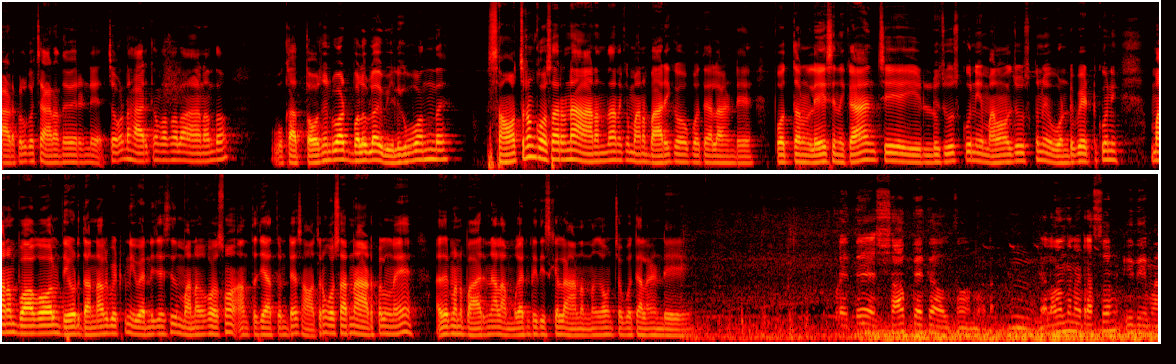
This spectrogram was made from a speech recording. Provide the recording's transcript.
ఆడపిల్లకి వచ్చి ఆనందం వేరండి. చూడండి హారిక మసాలా ఆనందం. ఒక థౌజండ్ వాట్ బల్బులా వెలిగిపోతుంది. సంవత్సరంకి ఒకసారైనా ఆనందానికి మన భార్యకి ఇవ్వకపోతే ఎలా అండి? పొద్దున్న లేచిన కాంచి ఇల్లు చూసుకుని మనల్ని చూసుకుని వండి పెట్టుకుని మనం బాగోవాలని దేవుడు దండాలు పెట్టుకుని ఇవన్నీ చేసి మన కోసం అంత చేస్తుంటే సంవత్సరం ఒకసారి ఆడపిల్లని అదే మన భార్యని వాళ్ళ అమ్మగారింటికి తీసుకెళ్ళి ఆనందంగా ఉంచకపోతే ఎలా అండి? ఇప్పుడైతే షాప్కి అయితే వెళ్తాం అనమాట ఎలా ఉంది నా డ్రెస్? ఇది మా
